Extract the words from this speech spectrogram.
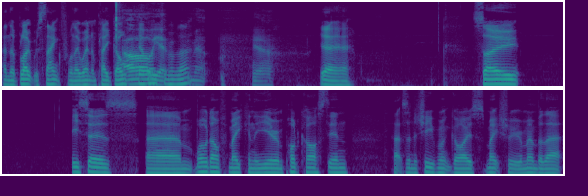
and the bloke was thankful. And they went and played golf together. Oh Do yeah, you remember that? yeah, yeah. Yeah, yeah. So he says, um, "Well done for making the year in podcasting. That's an achievement, guys. Make sure you remember that."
